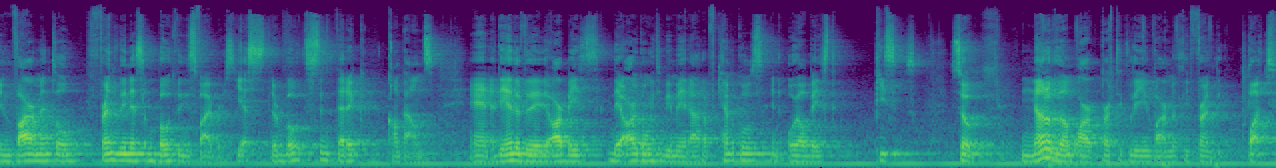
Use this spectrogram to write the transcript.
environmental friendliness of both of these fibers. Yes, they're both synthetic compounds, and at the end of the day, they are based, they are going to be made out of chemicals and oil-based pieces. So none of them are particularly environmentally friendly. But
